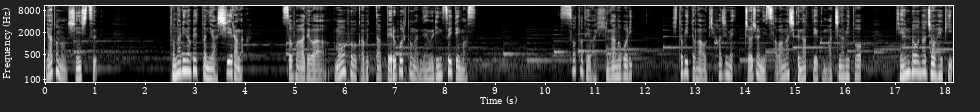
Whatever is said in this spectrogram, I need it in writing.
宿の寝室。隣のベッドにはシーラが、ソファーでは毛布をかぶったベルボルトが眠りについています。外では日が昇り、人々が起き始め徐々に騒がしくなっていく街並みと、堅牢な城壁、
